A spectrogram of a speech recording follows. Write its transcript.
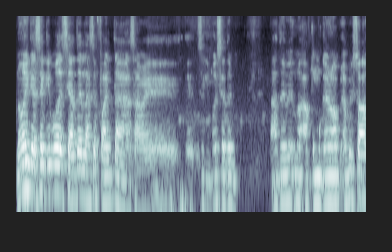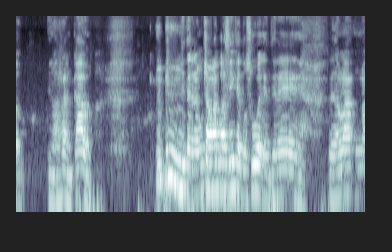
No, y que ese equipo de Seattle le hace falta, ¿sabes? ese equipo de Seattle como que no ha pisado y no ha arrancado. y tener un chamaco así que tú subes, que tiene, le da una, una,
